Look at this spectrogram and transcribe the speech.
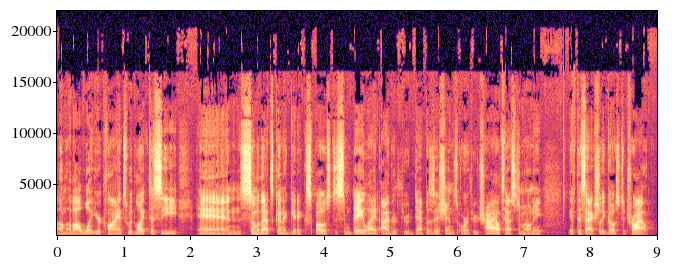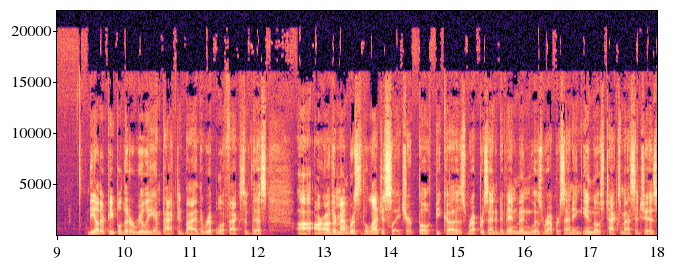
um, about what your clients would like to see. And some of that's going to get exposed to some daylight either through depositions or through trial testimony if this actually goes to trial. The other people that are really impacted by the ripple effects of this uh, are other members of the legislature, both because Representative Inman was representing in those text messages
